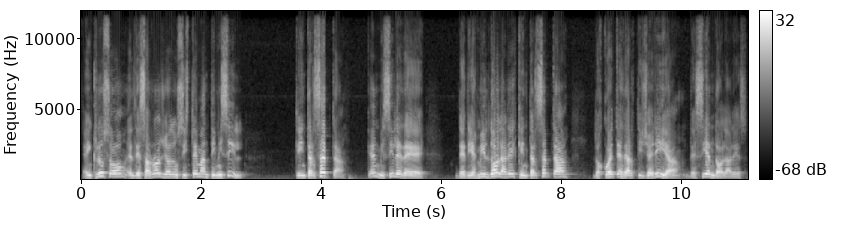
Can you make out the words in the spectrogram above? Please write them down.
e incluso el desarrollo de un sistema antimisil que intercepta, que es misiles de, de 10 mil dólares, que intercepta los cohetes de artillería de 100 dólares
